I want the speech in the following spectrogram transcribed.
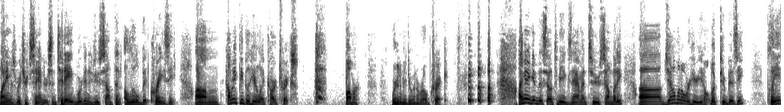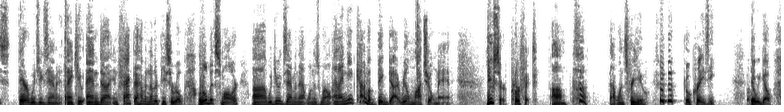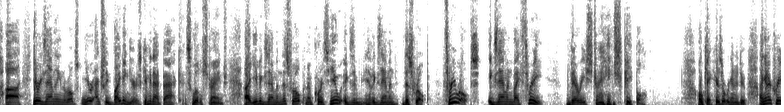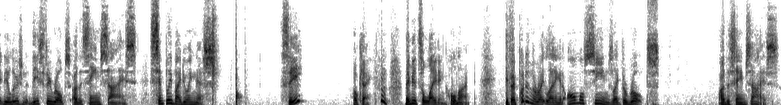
my name is Richard Sanders, and today we're going to do something a little bit crazy. Um, how many people here like card tricks? Bummer. We're going to be doing a rope trick. I'm going to give this out to be examined to somebody. Uh, gentleman over here, you don't look too busy. Please, there, would you examine it? Thank you. And uh, in fact, I have another piece of rope, a little bit smaller. Uh, would you examine that one as well? And I need kind of a big guy, real macho man. You, sir, perfect. Um, huh, that one's for you. Go crazy. There we go. Uh, you're examining the ropes. You're actually biting yours. Give me that back. That's a little strange. Uh, you've examined this rope, and of course you ex have examined this rope. Three ropes examined by three very strange people. Okay, here's what we're going to do. I'm going to create the illusion that these three ropes are the same size simply by doing this. See? Okay. Maybe it's the lighting. Hold on. If I put in the right lighting, it almost seems like the ropes are the same size.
